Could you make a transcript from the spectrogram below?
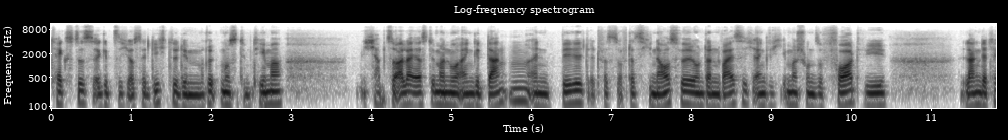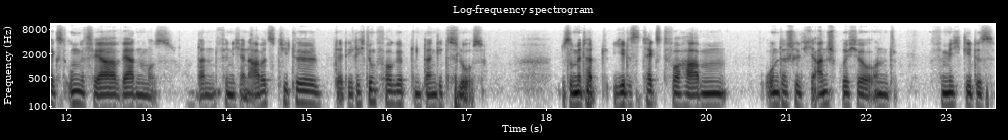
Textes ergibt sich aus der Dichte, dem Rhythmus, dem Thema. Ich habe zuallererst immer nur einen Gedanken, ein Bild, etwas, auf das ich hinaus will, und dann weiß ich eigentlich immer schon sofort, wie lang der Text ungefähr werden muss. Dann finde ich einen Arbeitstitel, der die Richtung vorgibt, und dann geht es los. Somit hat jedes Textvorhaben unterschiedliche Ansprüche, und für mich geht es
